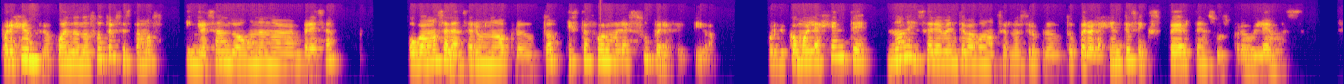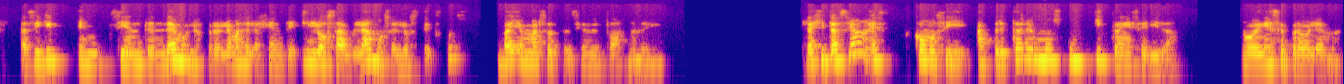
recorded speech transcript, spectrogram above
por ejemplo, cuando nosotros estamos ingresando a una nueva empresa o vamos a lanzar un nuevo producto, esta fórmula es súper efectiva. Porque como la gente no necesariamente va a conocer nuestro producto, pero la gente es experta en sus problemas. Así que si entendemos los problemas de la gente y los hablamos en los textos, va a llamar su atención de todas maneras. La agitación es como si apretáramos un poquito en esa herida o en ese problema.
